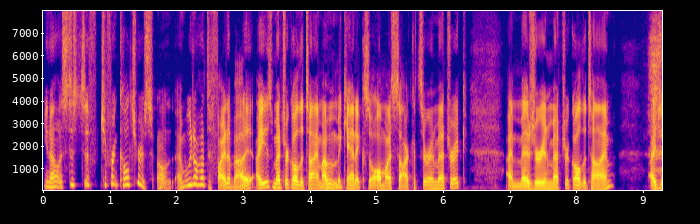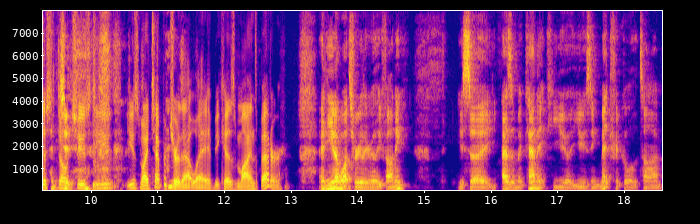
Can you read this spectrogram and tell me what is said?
You know, it's just dif- different cultures. I don't, and we don't have to fight about it. I use metric all the time. I'm a mechanic, so all my sockets are in metric. I measure in metric all the time. I just don't choose to use, use my temperature that way because mine's better. And you know what's really, really funny? You say, as a mechanic, you're using metric all the time.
